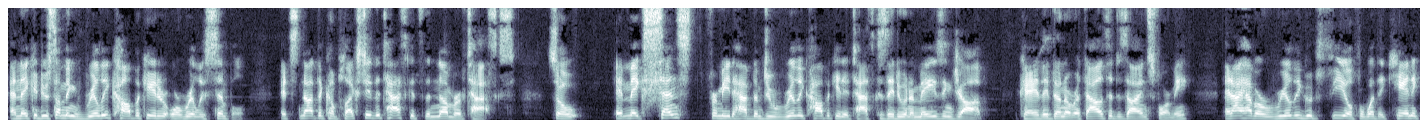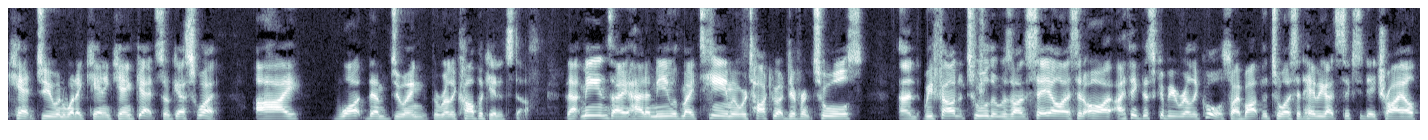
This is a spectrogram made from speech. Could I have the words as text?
and they can do something really complicated or really simple. It's not the complexity of the task, it's the number of tasks. So it makes sense for me to have them do really complicated tasks because they do an amazing job. Okay. They've done over a thousand designs for me and I have a really good feel for what they can and can't do and what I can and can't get. So guess what? I want them doing the really complicated stuff. That means I had a meeting with my team and we're talking about different tools and we found a tool that was on sale. And I said, Oh, I think this could be really cool. So I bought the tool. I said, Hey, we got 60 day trial.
